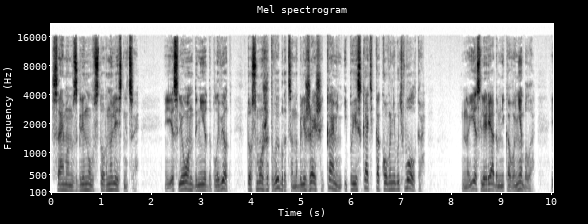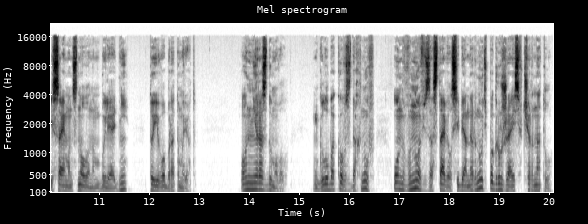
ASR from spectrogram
Саймон взглянул в сторону лестницы. Если он до нее доплывет, то сможет выбраться на ближайший камень и поискать какого-нибудь волка. Но если рядом никого не было, и Саймон с Ноланом были одни, то его брат умрет. Он не раздумывал. Глубоко вздохнув, он вновь заставил себя нырнуть, погружаясь в черноту.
